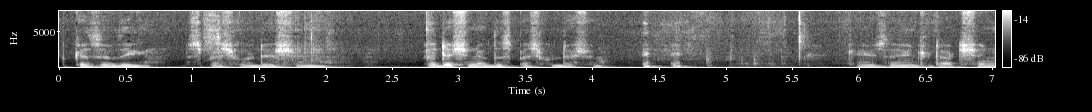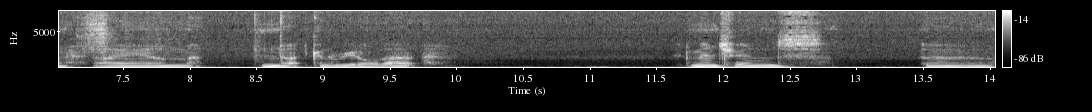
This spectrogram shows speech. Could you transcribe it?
because of the special edition, edition of the special edition. okay, here's the introduction. I am not going to read all that. It mentions uh,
